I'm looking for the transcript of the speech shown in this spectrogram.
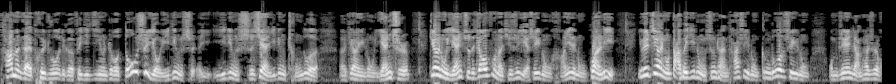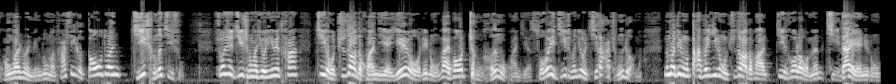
他们在推出这个飞机机型之后，都是有一定实一定实现一定程度的呃这样一种延迟，这样一种延迟的交付呢，其实也是一种行业的一种惯例。因为这样一种大飞机这种生产，它是一种更多的是一种我们之前讲它是皇冠上的明珠嘛，它是一个高端集成的技术。说是集成呢，就因为它既有制造的环节，也有这种外包整合的这种环节。所谓集成，就是集大成者嘛。那么这种大飞机这种制造的话，寄托了我们几代人这种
